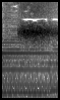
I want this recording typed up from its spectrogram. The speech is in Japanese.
you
